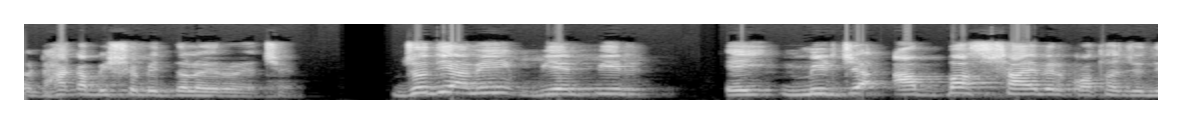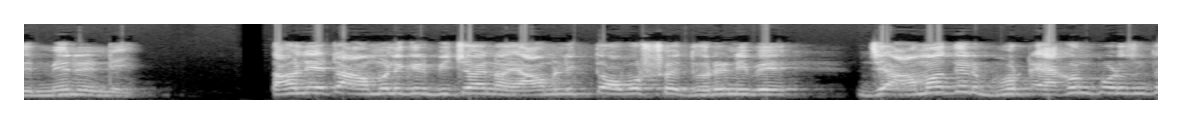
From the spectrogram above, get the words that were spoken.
ঢাকা বিশ্ববিদ্যালয়ে রয়েছে। যদি আমি বিএনপির এই মির্জা আব্বাস সাহেবের কথা যদি মেনে নেই, তাহলে এটা আওয়ামী লীগের বিজয় নয়। আওয়ামী লীগ তো অবশ্যই ধরে নিবে যে আমাদের ভোট এখন পর্যন্ত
